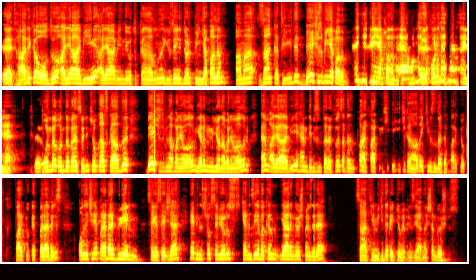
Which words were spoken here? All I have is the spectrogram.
Evet, harika oldu. Ali abiyi, Ali abinin de YouTube kanalını 154 bin yapalım ama Zanka TV'de 500 bin yapalım. 500 bin yapalım. He, onu, da, Evet. onu da sen söyle. Evet, Onu da, onu da ben söyleyeyim. Çok az kaldı. 500 bin abone olalım, yarım milyon abone olalım. Hem Ali abi hem de bizim tarafı. Zaten fark fark iki, iki kanalda ikimizin zaten fark yok. Fark yok. Hep beraberiz. Onun için hep beraber büyüyelim sevgili seyirciler. Hepinizi çok seviyoruz. Kendinize iyi bakın. Yarın görüşmek üzere. Saat 22'de bekliyorum hepinizi yarın akşam. Görüşürüz.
